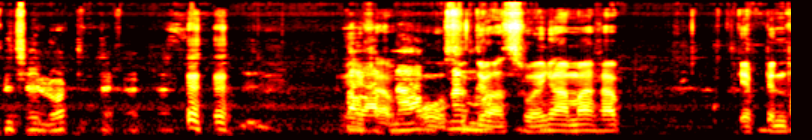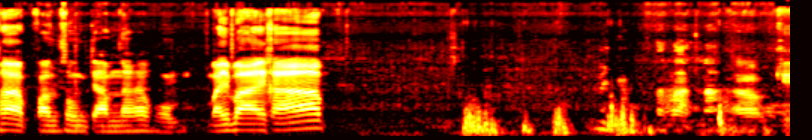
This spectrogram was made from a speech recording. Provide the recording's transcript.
ไม่ใช่รถๆนี่ครับตลาดน้ำโอ้นั่สุงดรถยอดสวยงามมากครับ เก็บเป็นภาพความทรงจำนะครับผมบายบายครับ นี่คือตลาดน้ำโอเค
